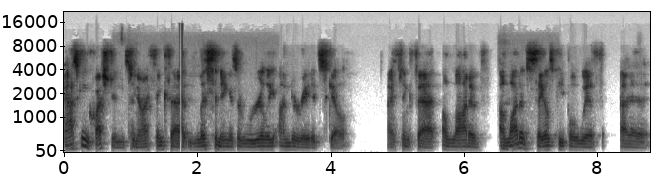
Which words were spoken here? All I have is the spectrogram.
asking questions. You know, I think that listening is a really underrated skill. I think that a lot of a mm-hmm. lot of salespeople with a,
